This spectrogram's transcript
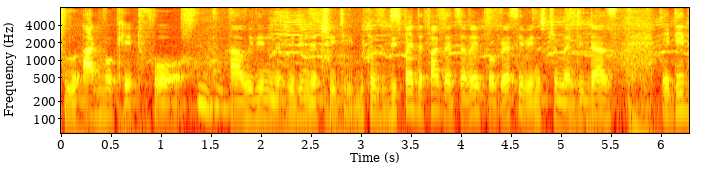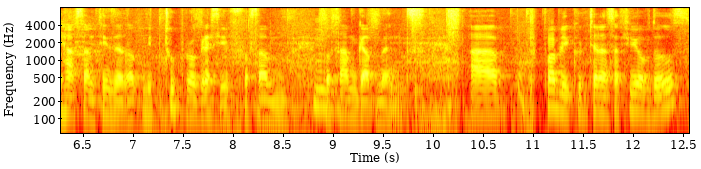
to advocate for mm-hmm. uh, within, the, within the treaty. Because despite the fact that it's a very progressive instrument, it does, it did have some things that are a bit too progressive for some, mm. for some governments. Uh, probably could tell us a few of those,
